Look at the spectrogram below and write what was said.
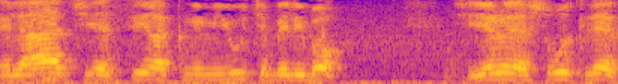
אלא עד שיסיר הקמימיות שבלבו, שיהיה לו ישרות לב,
